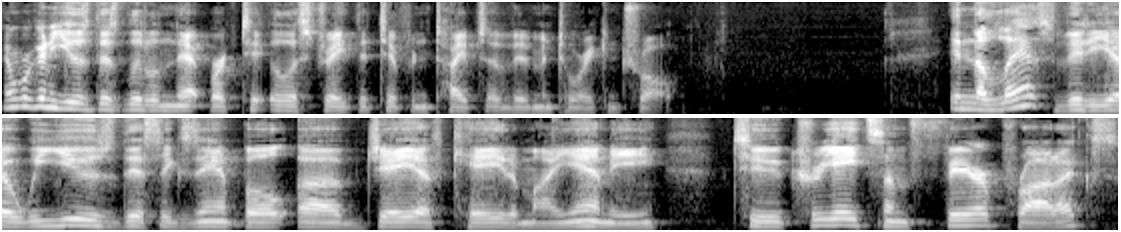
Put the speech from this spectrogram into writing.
and we're going to use this little network to illustrate the different types of inventory control. In the last video, we used this example of JFK to Miami to create some fare products.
